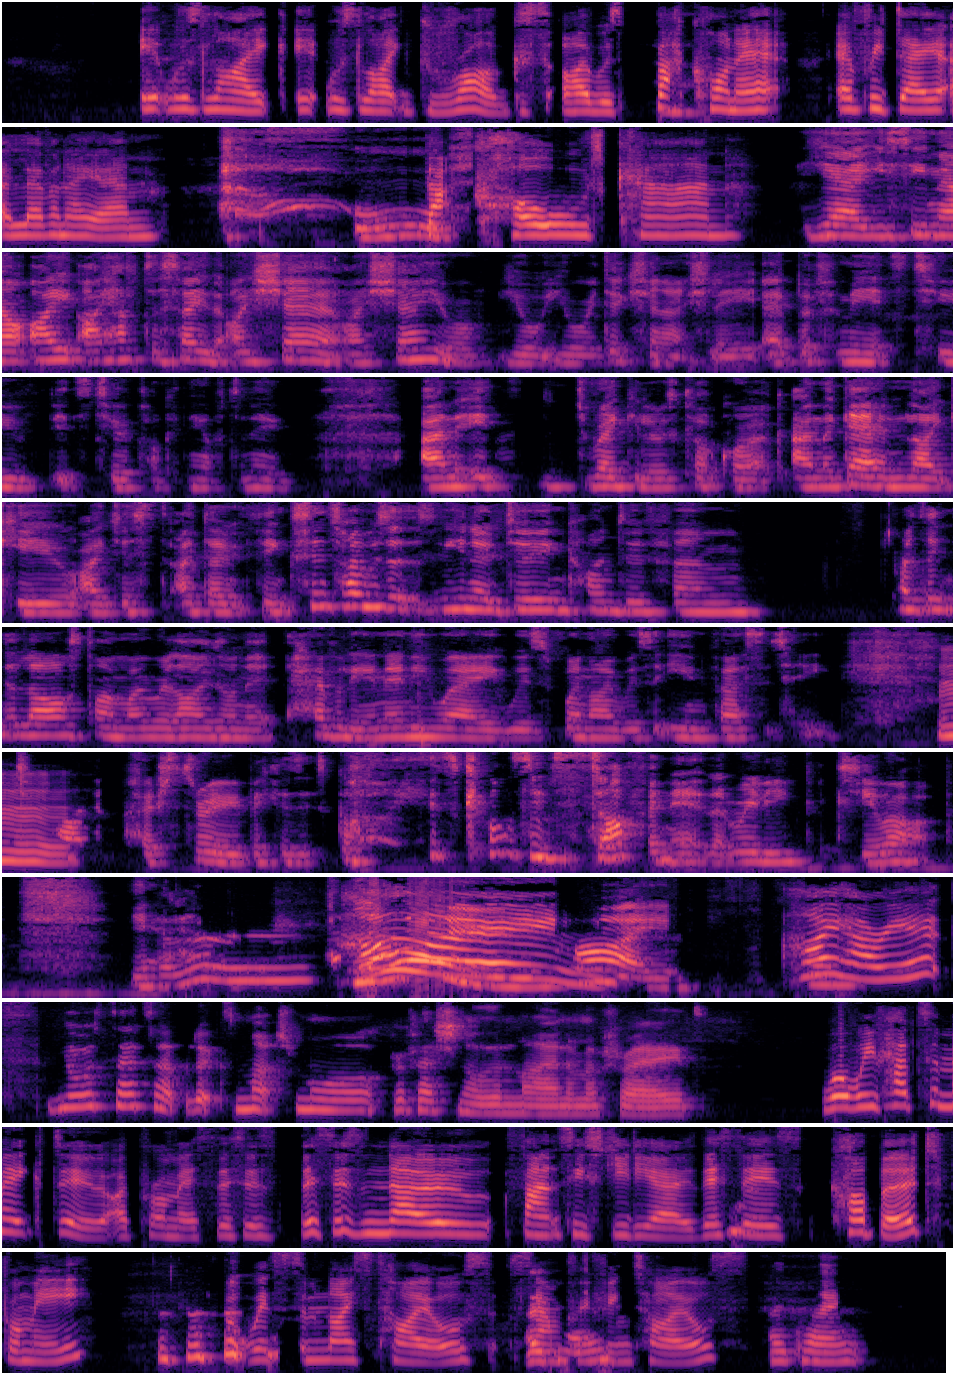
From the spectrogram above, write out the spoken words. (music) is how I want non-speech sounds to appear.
It was like it was like drugs. I was back on it every day at 11 a.m. That cold can. Yeah, you see now I, I have to say that I share I share your your, your addiction actually, uh, but for me it's two it's two o'clock in the afternoon, and it's regular as clockwork. And again, like you, I just I don't think since I was at, you know doing kind of um, I think the last time I relied on it heavily in any way was when I was at university to Mm. kind of push through because it's (laughs) got it's got some stuff in it that really picks you up. Yeah. Hello. Hi. Hi. Hi, Harriet. Your setup looks much more professional than mine, I'm afraid. Well, we've had to make do. I promise. This is this is no fancy studio. This (laughs) is cupboard for me, but with (laughs) some nice tiles, soundproofing tiles. Okay.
